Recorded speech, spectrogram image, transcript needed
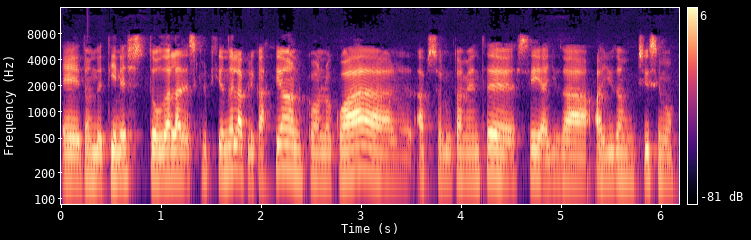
eh, donde tienes toda la descripción de la aplicación, con lo cual absolutamente sí, ayuda, ayuda muchísimo.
